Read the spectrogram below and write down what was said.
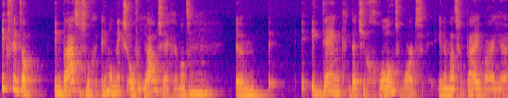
Ik vind dat in basis nog helemaal niks over jou zeggen. Want Mhm. ehm, ik denk dat je groot wordt in een maatschappij waar je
